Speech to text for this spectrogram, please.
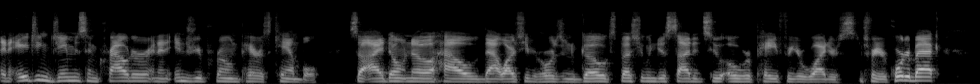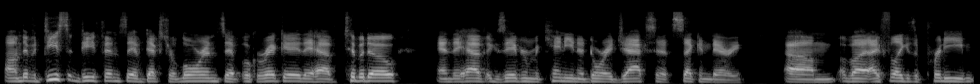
an aging Jamison Crowder and an injury prone Parris Campbell. So I don't know how that wide receiver core is going to go, especially when you decided to overpay for your wider for your quarterback. Um, they have a decent defense. They have Dexter Lawrence, they have Okereke, they have Thibodeaux, and they have Xavier McKinney and Adoree Jackson at secondary. Um, but I feel like it's a pretty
